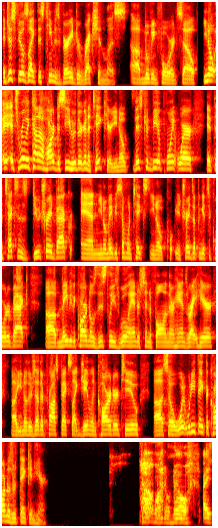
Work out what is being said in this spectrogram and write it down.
it just feels like this team is very directionless uh, moving forward. So, you know, it, it's really kind of hard to see who they're going to take here. You know, this could be a point where if the Texans do trade back and, you know, maybe someone takes, you know, co- trades up and gets a quarterback, uh, maybe the Cardinals, this leaves Will Anderson to fall in their hands right here. Uh, you know, there's other prospects like Jalen Carter, too. Uh, so, what, what do you think the Cardinals are thinking here? Oh, I don't know. I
